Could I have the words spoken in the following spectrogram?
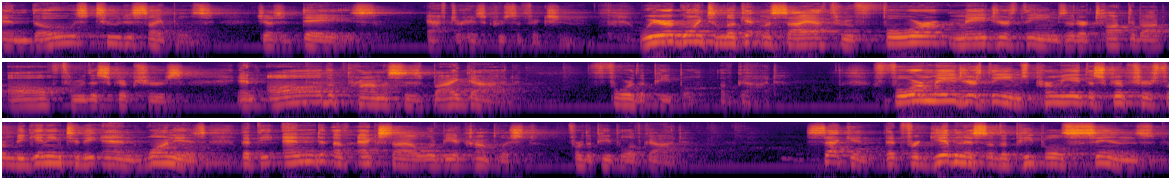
and those two disciples just days after his crucifixion. We are going to look at Messiah through four major themes that are talked about all through the scriptures and all the promises by God for the people of God. Four major themes permeate the scriptures from beginning to the end. One is that the end of exile would be accomplished for the people of God. Second, that forgiveness of the people's sins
